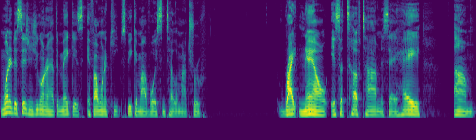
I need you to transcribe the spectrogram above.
one of the decisions you're going to have to make is if I want to keep speaking my voice and telling my truth. Right now, it's a tough time to say, "Hey, um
